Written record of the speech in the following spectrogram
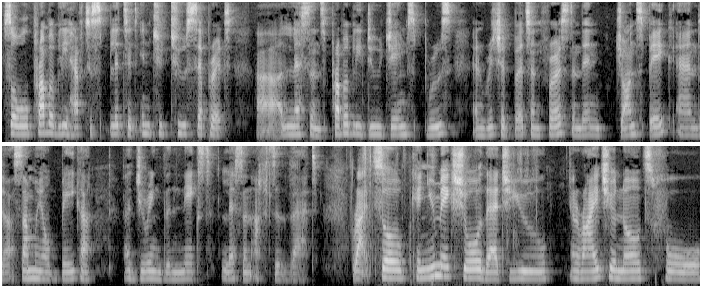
so we'll probably have to split it into two separate uh, lessons. Probably do James Bruce and Richard Burton first, and then John Speke and uh, Samuel Baker uh, during the next lesson after that. Right, so can you make sure that you write your notes for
